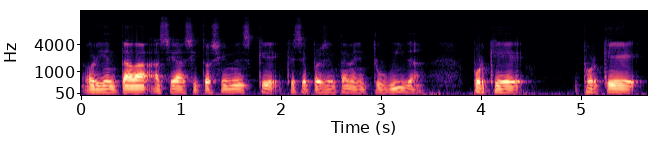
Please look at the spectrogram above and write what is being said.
orientada hacia situaciones que, se presentan en tu vida. Porque, porque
